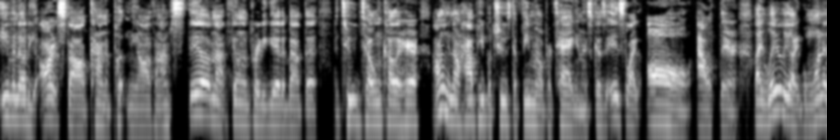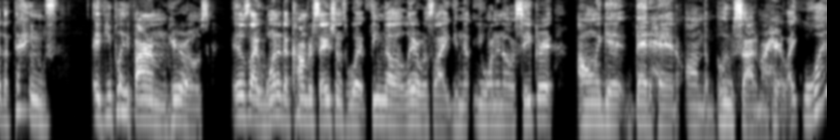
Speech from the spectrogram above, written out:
even though the art style kind of put me off, and I'm still not feeling pretty good about the the two tone color hair. I don't even know how people choose the female protagonist because it's like all out there. Like literally, like one of the things if you play Fire Emblem Heroes, it was like one of the conversations with female Alear was like, you know, you want to know a secret? I only get bedhead on the blue side of my hair. Like, what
